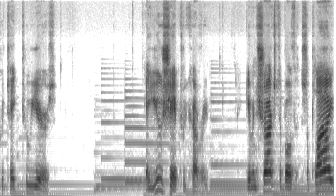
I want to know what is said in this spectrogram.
could take two years. A U shaped recovery, given shocks to both supply,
